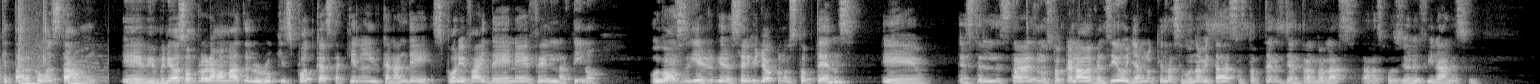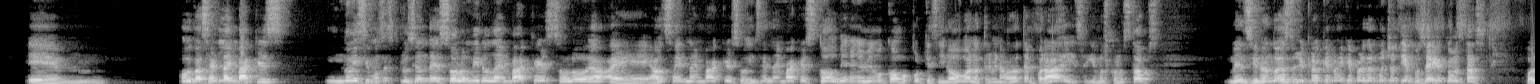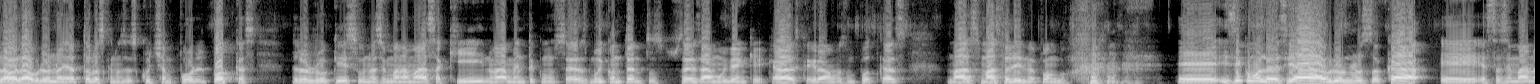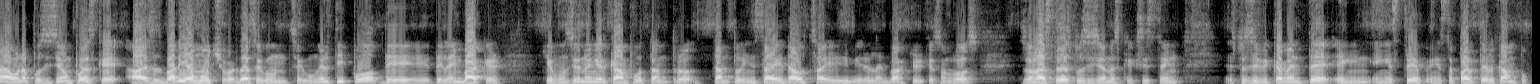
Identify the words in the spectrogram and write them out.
¿qué tal? ¿Cómo están? Eh, bienvenidos a un programa más de los Rookies Podcast aquí en el canal de Spotify de NFL Latino. Hoy vamos a seguir Sergio y yo con los top 10. Eh, este, esta vez nos toca el lado defensivo, ya en lo que es la segunda mitad de estos top 10, ya entrando a las, a las posiciones finales. Eh, hoy va a ser linebackers. No hicimos exclusión de solo middle linebackers, solo eh, outside linebackers o inside linebackers. Todos vienen en el mismo combo porque si no, bueno, terminamos la temporada y seguimos con los tops. Mencionando esto, yo creo que no hay que perder mucho tiempo. Sergio, ¿cómo estás? Hola, hola Bruno y a todos los que nos escuchan por el podcast de los rookies. Una semana más aquí nuevamente con ustedes, muy contentos. Ustedes saben muy bien que cada vez que grabamos un podcast más, más feliz me pongo. eh, y sí, como lo decía Bruno, nos toca eh, esta semana una posición pues que a veces varía mucho, ¿verdad? Según, según el tipo de, de linebacker que funciona en el campo, tanto, tanto inside, outside y middle linebacker, que son, los, son las tres posiciones que existen específicamente en, en, este, en esta parte del campo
